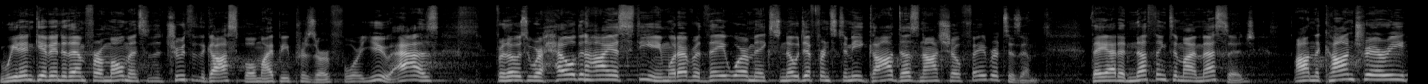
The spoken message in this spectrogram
We didn't give in to them for a moment so the truth of the gospel might be preserved for you. As for those who were held in high esteem, whatever they were makes no difference to me. God does not show favoritism. They added nothing to my message. On the contrary,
